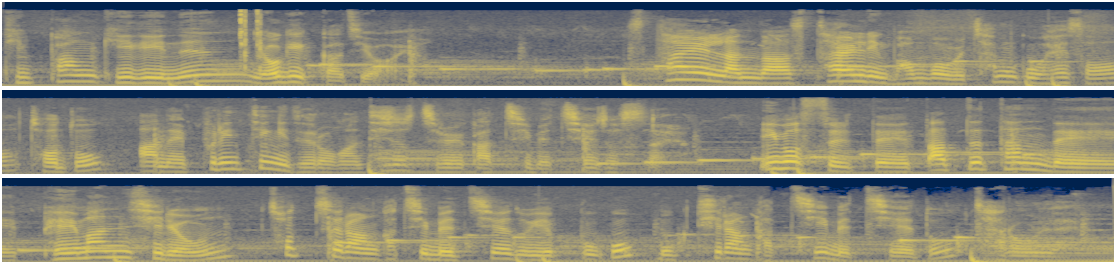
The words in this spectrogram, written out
뒷판 길이는 여기까지 와요. 스타일 난다 스타일링 방법을 참고해서 저도 안에 프린팅이 들어간 티셔츠를 같이 매치해줬어요. 입었을 때 따뜻한데 배만 시려운 셔츠랑 같이 매치해도 예쁘고 목티랑 같이 매치해도 잘 어울려요.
